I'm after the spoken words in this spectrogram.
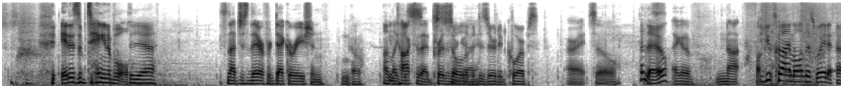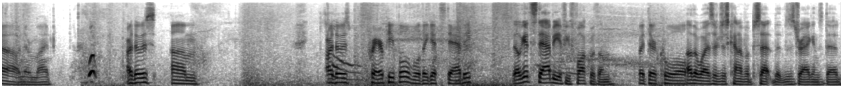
it is obtainable. yeah. It's not just there for decoration. No. Unlike talk the to that prisoner soul of a deserted corpse. All right, so Hello. I gotta not fuck. Did you this climb part all this way to? Oh, never mind. Are those um? Are those prayer people? Will they get stabby? They'll get stabby if you fuck with them. But they're cool. Otherwise, they're just kind of upset that this dragon's dead.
